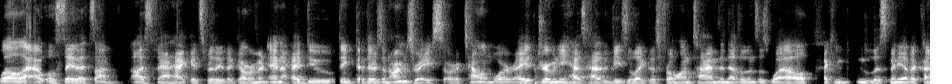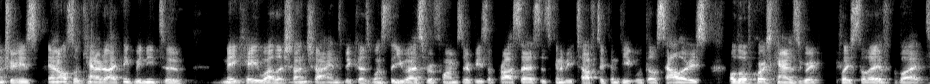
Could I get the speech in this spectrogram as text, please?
Well, I will say that's not us, VanHack. It's really the government. And I do think that there's an arms race or a talent war, right? Germany has had a visa like this for a long time, the Netherlands as well. I can list many other countries. And also Canada. I think we need to make hay while the sun shines because once the US reforms their visa process, it's going to be tough to compete with those salaries. Although, of course, Canada's a great place to live, but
